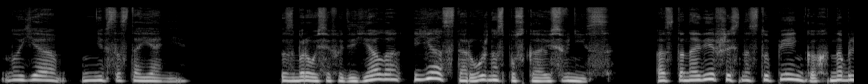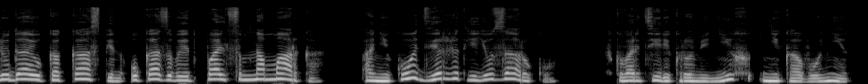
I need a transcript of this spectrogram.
но я не в состоянии. Сбросив одеяло, я осторожно спускаюсь вниз. Остановившись на ступеньках, наблюдаю, как Каспин указывает пальцем на Марка, а Нико держит ее за руку. В квартире кроме них никого нет.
